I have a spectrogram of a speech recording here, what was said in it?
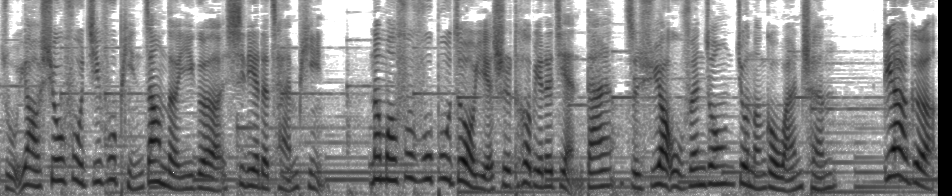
主要修复肌肤屏障的一个系列的产品，那么护肤步骤也是特别的简单，只需要五分钟就能够完成。第二个，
